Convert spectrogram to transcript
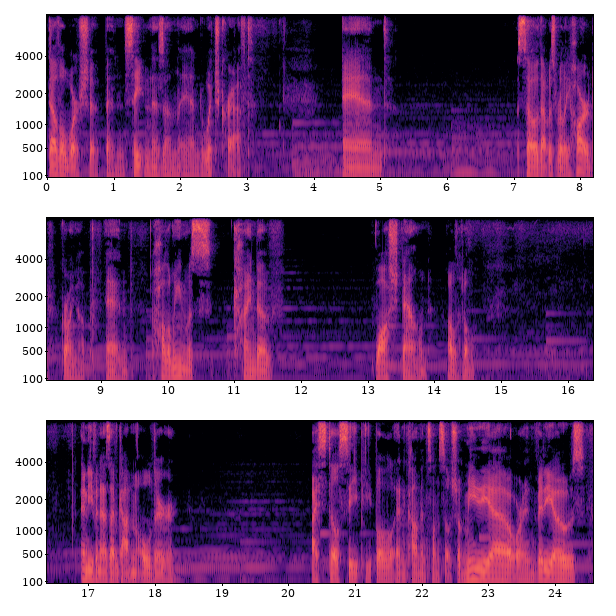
devil worship and satanism and witchcraft. And so that was really hard growing up. And Halloween was kind of washed down a little. And even as I've gotten older, I still see people and comments on social media or in videos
